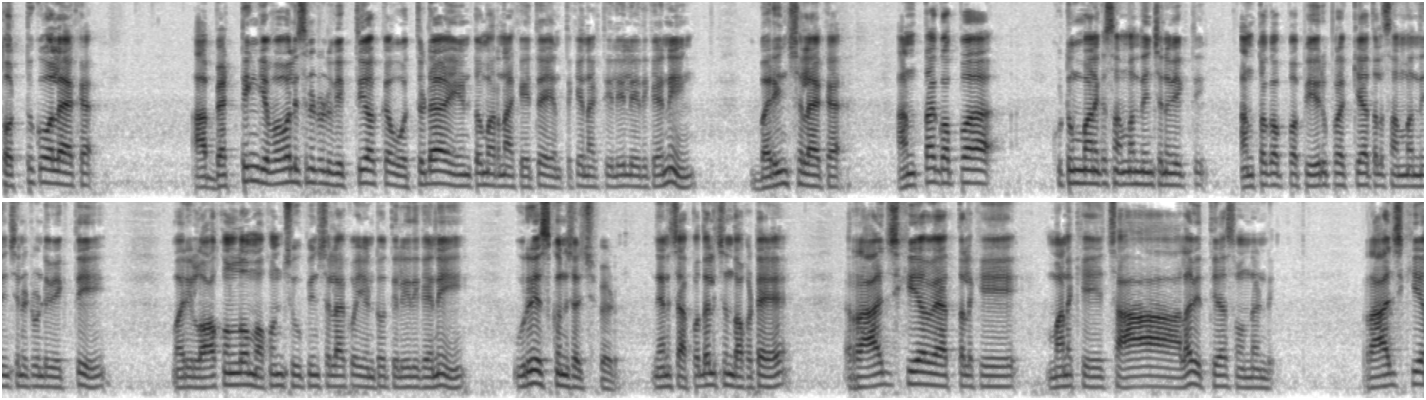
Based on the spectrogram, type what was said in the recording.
తట్టుకోలేక ఆ బెట్టింగ్ ఇవ్వవలసినటువంటి వ్యక్తి యొక్క ఒత్తిడా ఏంటో మరి నాకైతే ఇంతకీ నాకు తెలియలేదు కానీ భరించలేక అంత గొప్ప కుటుంబానికి సంబంధించిన వ్యక్తి అంత గొప్ప పేరు ప్రఖ్యాతలు సంబంధించినటువంటి వ్యక్తి మరి లోకంలో ముఖం చూపించలేకో ఏంటో తెలియదు కానీ ఉరేసుకొని చచ్చిపోయాడు. నేను చెప్పదలిచింది ఒకటే రాజకీయవేత్తలకి మనకి చాలా వ్యత్యాసం ఉందండి. రాజకీయ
